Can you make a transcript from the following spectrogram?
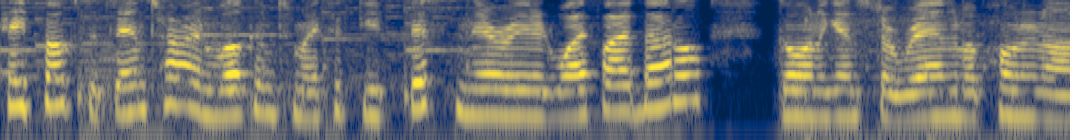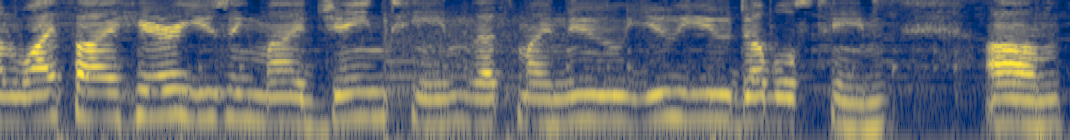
Hey folks, it's Antar, and welcome to my 55th narrated Wi-Fi battle, going against a random opponent on Wi-Fi here using my Jane team. That's my new UU doubles team. Um,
